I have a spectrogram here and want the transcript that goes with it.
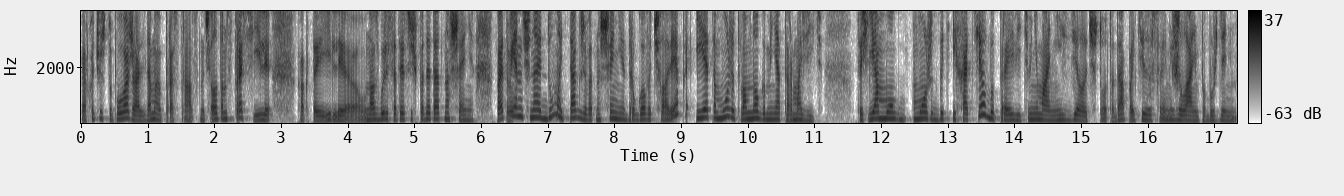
Я хочу, чтобы уважали, да, мое пространство. Сначала там спросили как-то, или у нас были соответствующие под это отношения. Поэтому я начинаю думать также в отношении другого человека, и это может во многом меня тормозить. То есть я мог, может быть, и хотел бы проявить внимание и сделать что-то, да, пойти за своими желаниями, побуждениями.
